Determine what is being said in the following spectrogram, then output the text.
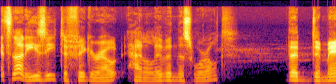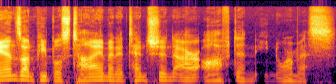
It's not easy to figure out how to live in this world. The demands on people's time and attention are often enormous.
